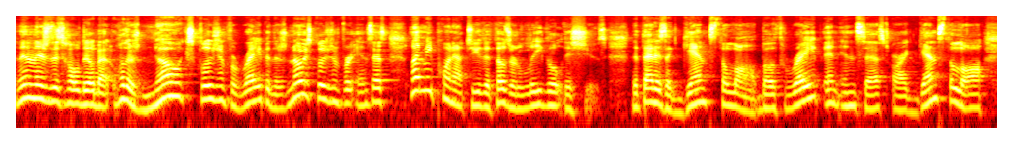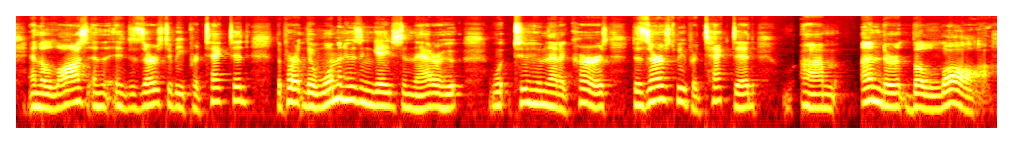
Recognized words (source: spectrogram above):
And then there's this whole deal about, well, there's no exclusion for rape and there's no exclusion for incest. Let me point out to you that those are legal issues, that that is against the law. Both rape and incest are against the law, and the laws, and it deserves to be protected. The per, the woman who's engaged in that or who, to whom that occurs deserves to be protected um, under the law,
